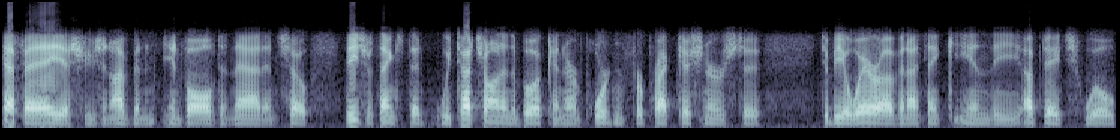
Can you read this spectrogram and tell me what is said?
FAA issues, and I've been involved in that. And so these are things that we touch on in the book and are important for practitioners to to be aware of, and I think in the updates we'll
